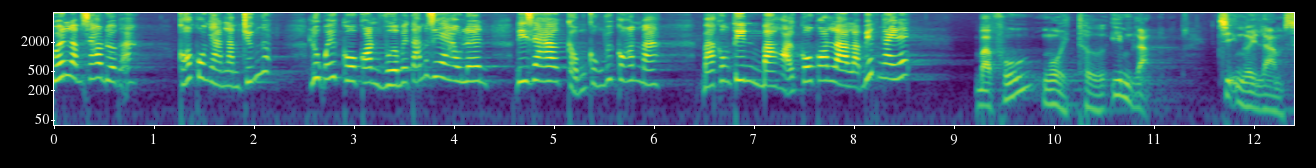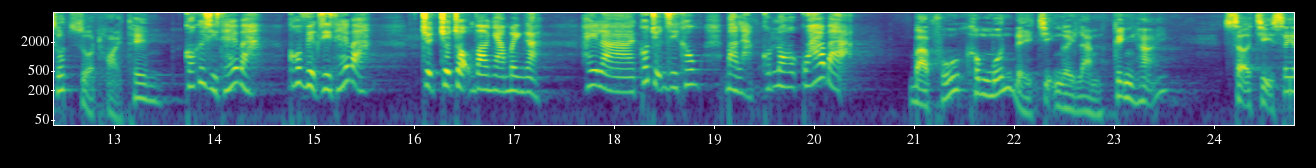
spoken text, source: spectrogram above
Quên làm sao được ạ? Có cô nhàn làm chứng ấy. Lúc ấy cô con vừa mới tắm dưới ao lên Đi ra cổng cùng với con mà. Bà không tin bà hỏi cô con là là biết ngay đấy. Bà Phú ngồi thử im lặng Chị người làm sốt ruột hỏi thêm. Có cái gì thế bà? Có việc gì thế bà? Tr tr trộm vào nhà mình à? Hay là có chuyện gì không? Bà làm con lo quá bà. Bà Phú không muốn để chị người làm kinh hãi. Sợ chị sẽ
